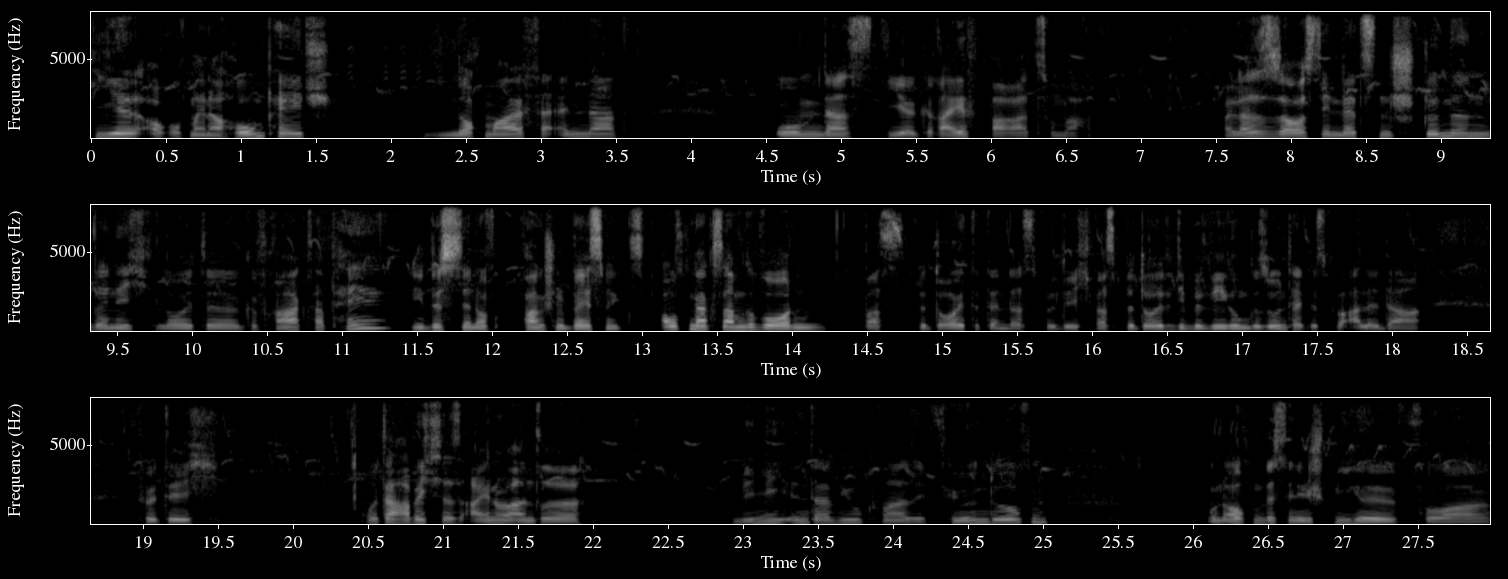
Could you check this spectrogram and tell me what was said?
viel auch auf meiner Homepage nochmal verändert, um das dir greifbarer zu machen. Weil das ist aus den letzten Stimmen, wenn ich Leute gefragt habe, hey, wie bist du denn auf Functional Basics aufmerksam geworden? Was bedeutet denn das für dich? Was bedeutet die Bewegung? Gesundheit ist für alle da, für dich. Und da habe ich das ein oder andere Mini-Interview quasi führen dürfen und auch ein bisschen den Spiegel vor,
